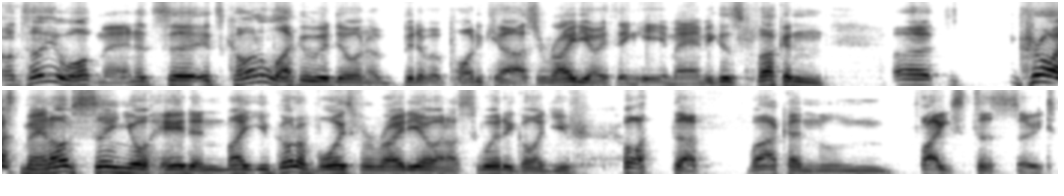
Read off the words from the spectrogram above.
I'll tell you what, man. It's uh, it's kind of like we were doing a bit of a podcast, a radio thing here, man. Because fucking, uh, Christ, man, I've seen your head, and mate, you've got a voice for radio, and I swear to God, you've got the fucking face to suit.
